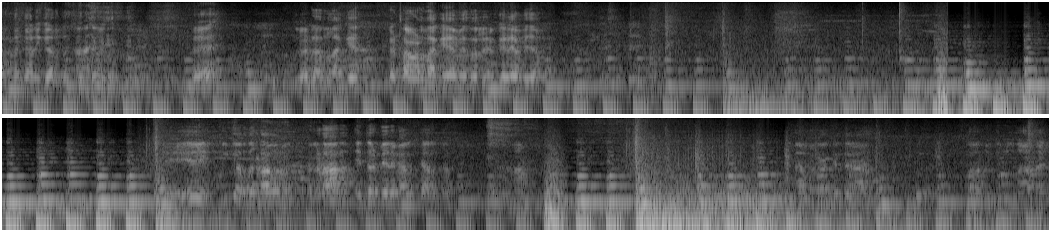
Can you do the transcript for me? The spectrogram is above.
ਨੰਗਾ ਨੰਗਾ ਨਹੀਂ ਕਰਦਾ ਹੈ? ਤੂੰ ਡਰ ਲੱਗ ਗਿਆ, ਇਕੱਠਾ ਹੋਣ ਲੱਗ ਗਿਆ, ਮੈਂ ਥੱਲੇ ਨੂੰ ਕਰਿਆ ਪਜਾਮਾ। ਏ, ਕੀ ਕਰਦਾ ਖੜਾ ਹੁਣ ਅਗੜਾ ਇੱਧਰ ਮੇਰੇ ਵੱਲ ਖਿਆਲ ਕਰ। ਧੰਨ ਗੁਰੂ ਨਾਨਕ,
